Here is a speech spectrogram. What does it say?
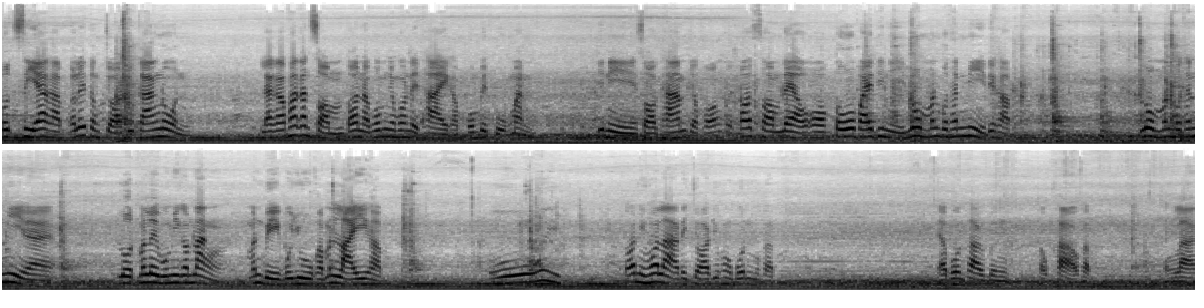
รถเสียครับ ก็เลยต้องจอดอยู่กลางโน่น แล้วก็พากันซ่อมตอนน่ะผมยังบ่ได้ถ่ายครับ ผมไปปลูกมัน ที่นี่สอบถามเจ้าของเพิ่นพอซ่อมแล้วออกโตไปที่นี่ล่มมันบ่ทันมีเด้ครับล่มมันบ่ทันมีแหละรถมันเลยบ่มีกำลัง มันเบรกบ่อยู่ครับมันไหลครับ โอ้ยตอนนี้หัวลากได้จอดอยู่ข้างบนบ่ครับแล้วบนพาไปเบิ่งขาวๆครับข้างล่าง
